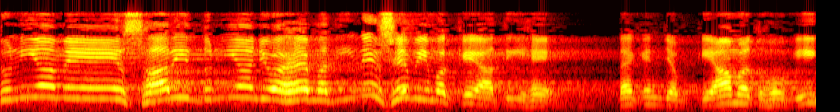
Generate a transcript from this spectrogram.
دنیا میں ساری دنیا جو ہے مدینے سے بھی مکے آتی ہے، لیکن جب قیامت ہوگی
